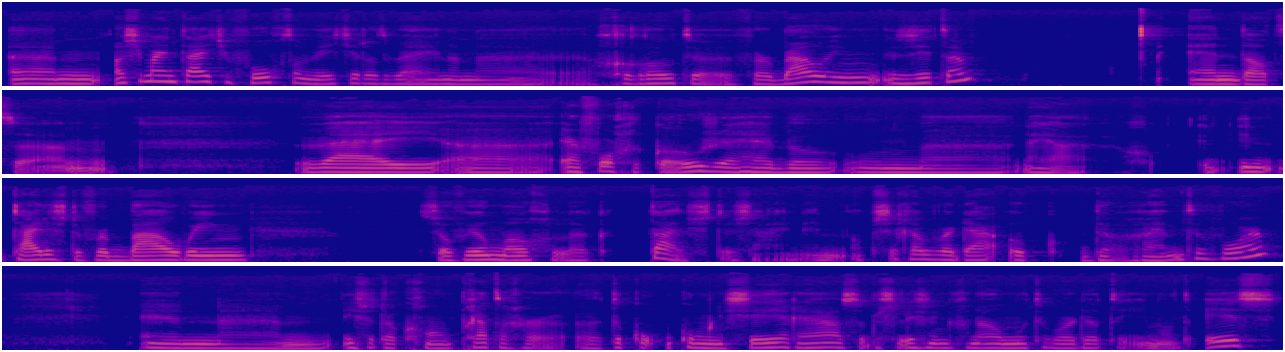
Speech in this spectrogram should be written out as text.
Ehm, als je mij een tijdje volgt, dan weet je dat wij in een uh, grote verbouwing zitten. En dat um, wij uh, ervoor gekozen hebben om, uh, nou ja, in, tijdens de verbouwing zoveel mogelijk thuis te zijn. En op zich hebben we daar ook de ruimte voor. En um, is het ook gewoon prettiger te communiceren als er beslissingen genomen moeten worden dat er iemand is.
